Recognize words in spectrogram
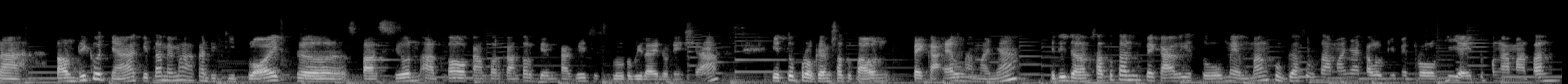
Nah, tahun berikutnya kita memang akan dideploy ke stasiun atau kantor-kantor BMKG di seluruh wilayah Indonesia. Itu program satu tahun PKL namanya. Jadi dalam satu tahun PKL itu memang tugas utamanya kalau di meteorologi yaitu pengamatan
